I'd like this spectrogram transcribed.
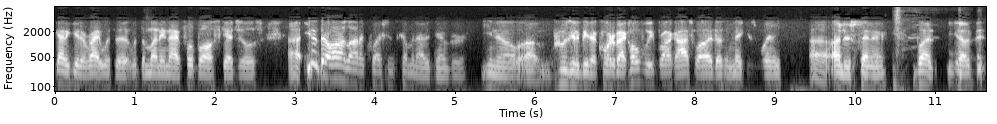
got to get it right with the with the Monday Night Football schedules. Uh, you know there are a lot of questions coming out of Denver. You know um, who's going to be their quarterback? Hopefully Brock Osweiler doesn't make his way uh, under center, but you know. Th-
